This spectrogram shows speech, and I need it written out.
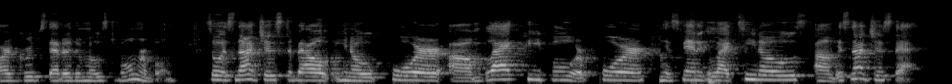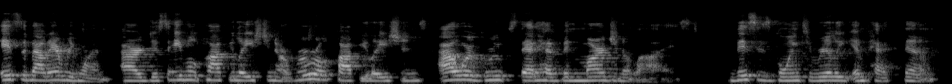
are groups that are the most vulnerable. So it's not just about, you know, poor um, Black people or poor Hispanic Latinos. Um, it's not just that. It's about everyone our disabled population, our rural populations, our groups that have been marginalized. This is going to really impact them.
